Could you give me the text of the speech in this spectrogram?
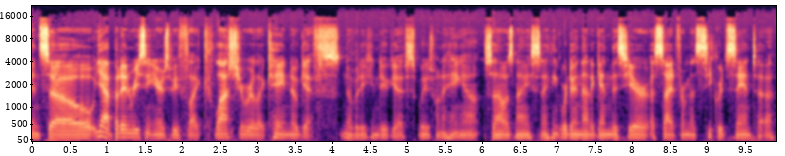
and so, yeah, but in recent years, we've like last year we were like, hey, no gifts. Nobody can do gifts. We just want to hang out. So that was nice. And I think we're doing that again this year, aside from a Secret Santa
